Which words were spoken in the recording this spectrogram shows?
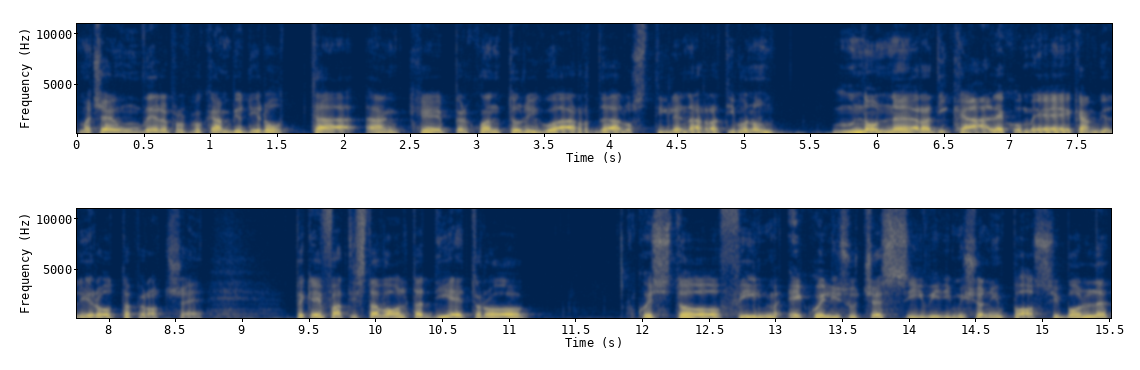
ma c'è un vero e proprio cambio di rotta anche per quanto riguarda lo stile narrativo, non, non radicale come cambio di rotta, però c'è. Perché infatti stavolta dietro questo film e quelli successivi di Mission Impossible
